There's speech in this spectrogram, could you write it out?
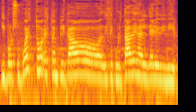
y por supuesto esto ha implicado dificultades al diario vivir.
